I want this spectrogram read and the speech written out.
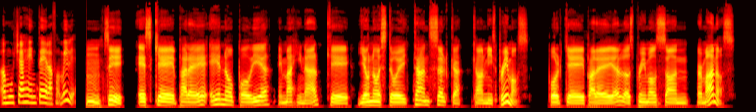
a mucha gente de la familia. Mm, sí, es que para ella, ella no podía imaginar que yo no estoy tan cerca con mis primos, porque para ella los primos son hermanos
